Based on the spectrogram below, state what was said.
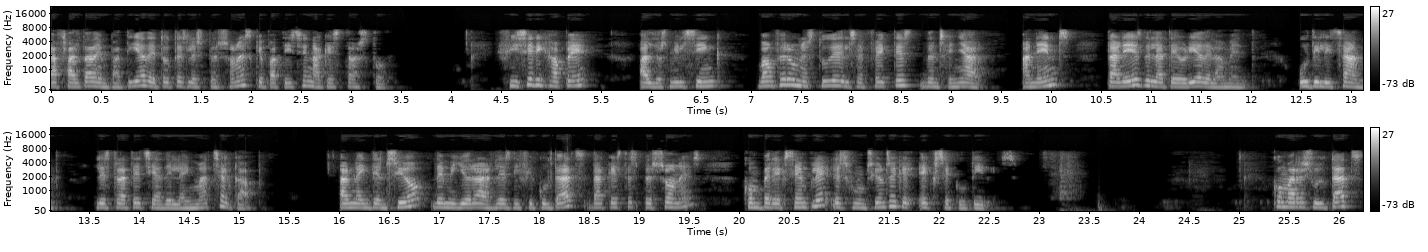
la falta d'empatia de totes les persones que pateixen aquest trastorn. Fisher i Japé, al 2005, van fer un estudi dels efectes d'ensenyar a nens tarees de la teoria de la ment, utilitzant l'estratègia de la imatge al cap amb la intenció de millorar les dificultats d'aquestes persones, com per exemple les funcions executives. Com a resultats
